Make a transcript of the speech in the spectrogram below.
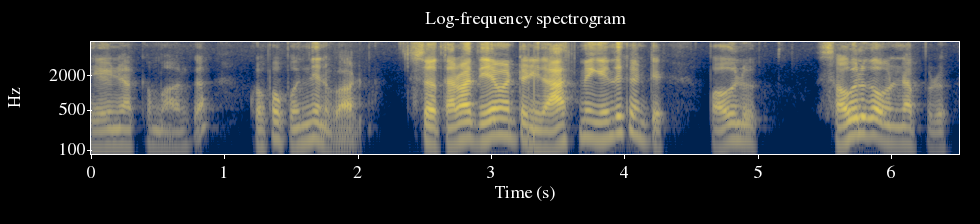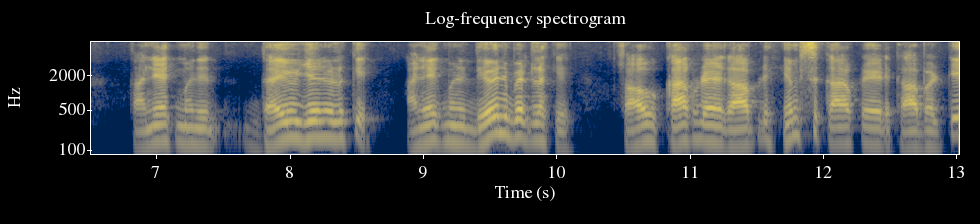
దేవుని యొక్క మామూలుగా కృప పొందినవాడు. సో తర్వాత ఏమంటే ఇది ఆత్మీయ ఎందుకంటే పౌలు సౌలుగా ఉన్నప్పుడు అనేక మంది దైవజనులకి అనేక మంది దేవుని బిడ్డలకి చావు కాకూడదు కాబట్టి హింస కాకూడదు కాబట్టి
